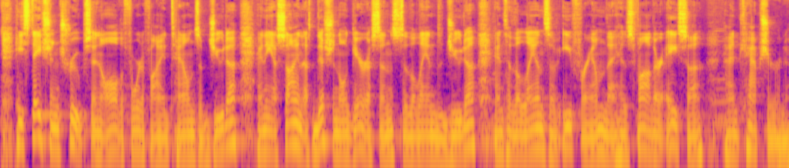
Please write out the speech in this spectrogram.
He stationed troops in all the fortified towns of Judah, and he assigned additional garrisons to the land of Judah and to the lands of Ephraim that his father Asa had captured.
